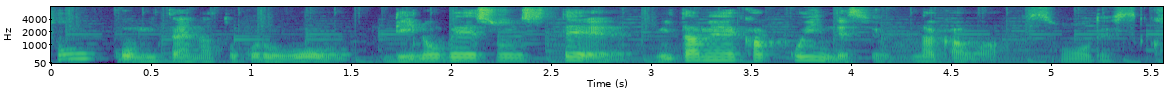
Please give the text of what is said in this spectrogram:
倉庫みたいなところをリノベーションして見た目かっこいいんですよ中は。そうですか。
